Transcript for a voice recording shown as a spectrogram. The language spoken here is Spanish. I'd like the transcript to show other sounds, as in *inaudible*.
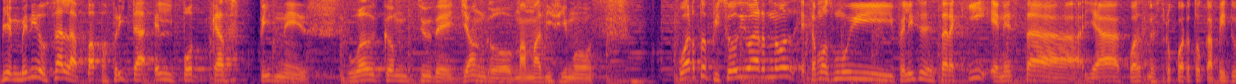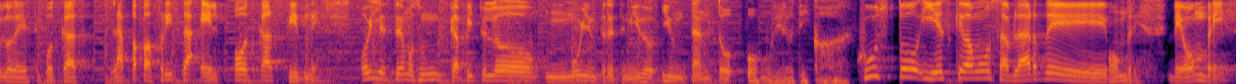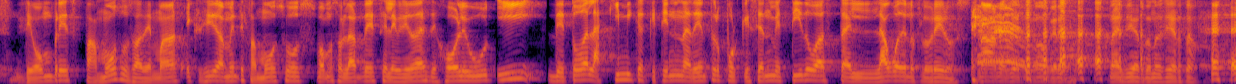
Bienvenidos a La Papa Frita, el podcast fitness. Welcome to the jungle, mamadísimos. Cuarto episodio, Arnold. Estamos muy felices de estar aquí en esta ya cua- nuestro cuarto capítulo de este podcast, La Papa Frita, el podcast fitness. Hoy les tenemos un capítulo muy entretenido y un tanto homoerótico. Justo, y es que vamos a hablar de Hombres. de hombres, de hombres famosos, además, excesivamente famosos. Vamos a hablar de celebridades de Hollywood y de toda la química que tienen adentro porque se han metido hasta el agua de los floreros. No, no es cierto, no creo. No es cierto, no es cierto.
